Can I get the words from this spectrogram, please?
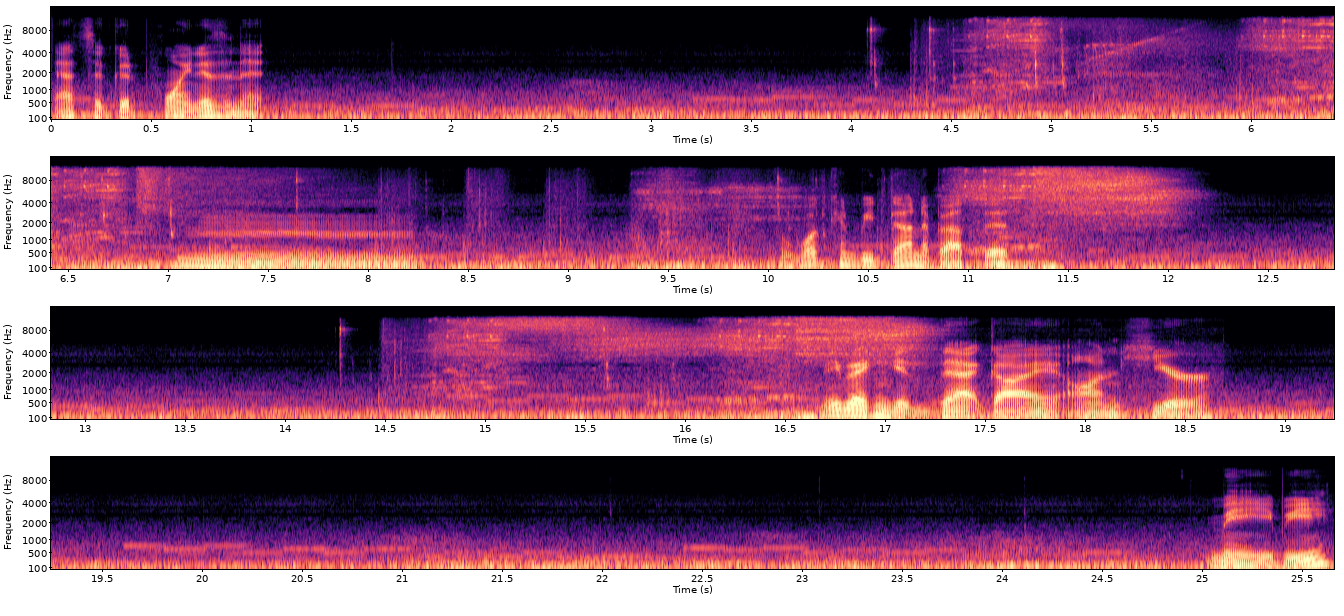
That's a good point, isn't it? But what can be done about this? Maybe I can get that guy on here. Maybe.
